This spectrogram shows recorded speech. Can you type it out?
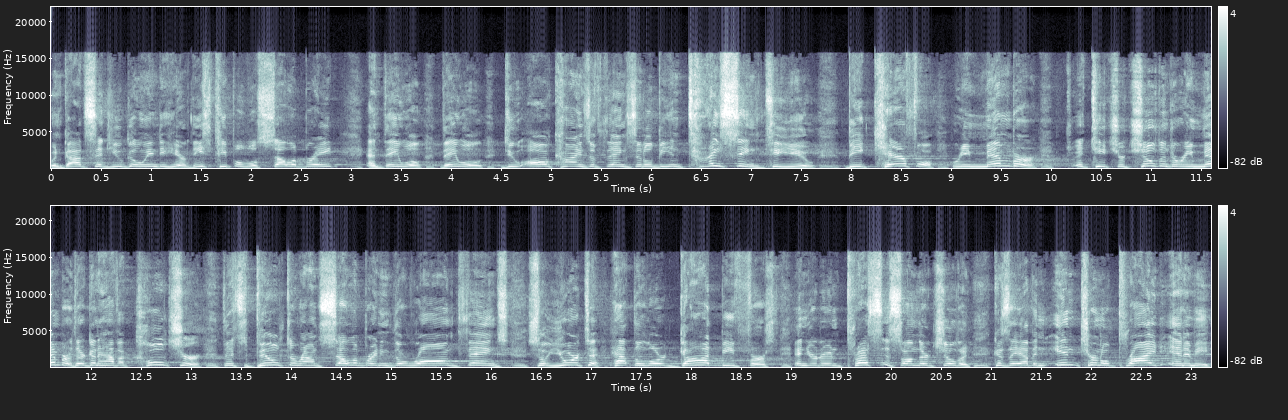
When God said, You go into here, these people will celebrate and they will, they will do all kinds of things that'll be enticing to you. Be careful. Remember, eh, teach your children to remember they're going to have a culture that's built around celebrating the wrong things. So you're to have the Lord God be first and you're to impress this on their children because they have an internal pride enemy,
